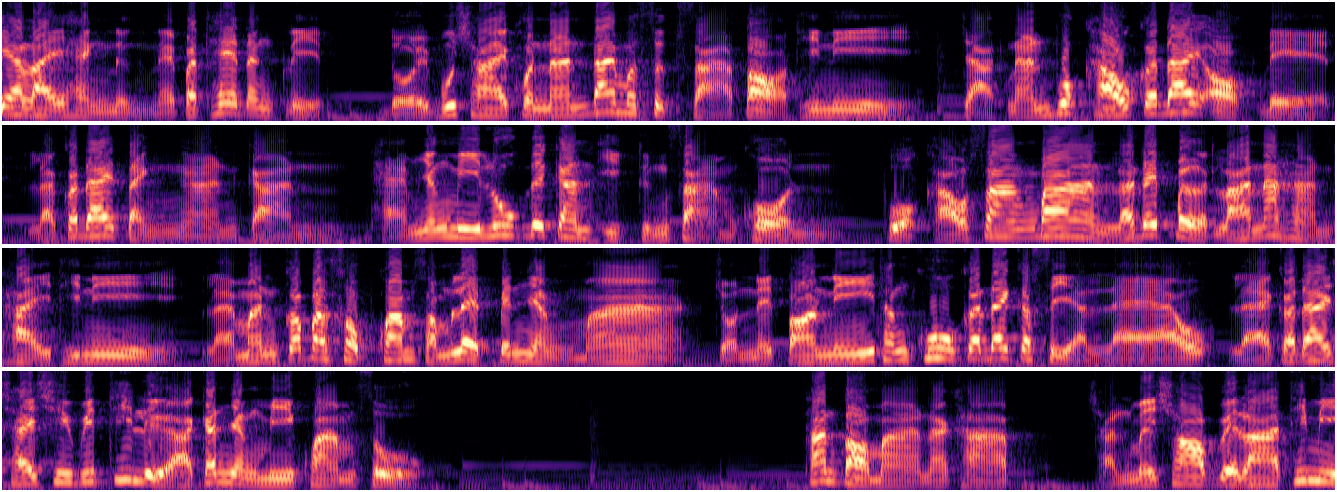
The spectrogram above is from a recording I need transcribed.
ยาลัยแห่งหนึ่งในประเทศอังกฤษ โดยผู้ชายคนนั้นได้มาศึกษาต่อที่นี่ จากนั้นพวกเขาก็ได้ออกเดทแล้วก็ได้แต่งงานกัน แถมยังมีลูกด้วยกันอีกถึง 3 คน พวกเขาสร้างบ้านและได้เปิดร้านอาหารไทยที่นี่ และมันก็ประสบความสำเร็จเป็นอย่างมาก จนในตอนนี้ทั้งคู่ก็ได้เกษียณแล้ว และก็ได้ใช้ชีวิตที่เหลือกันอย่างมีความสุข ท่านต่อมานะครับ ฉันไม่ชอบเวลาที่มี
